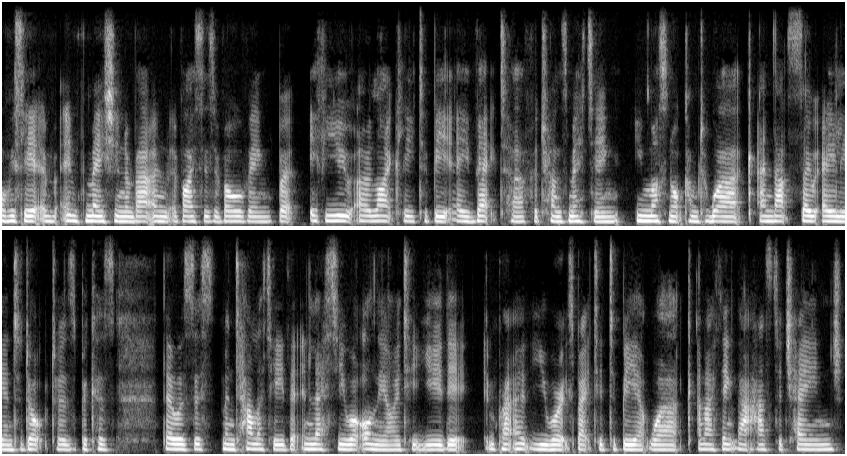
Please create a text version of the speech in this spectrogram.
obviously information about and advice is evolving but if you are likely to be a vector for transmitting you must not come to work. And that's so alien to doctors because there was this mentality that unless you were on the ITU that you were expected to be at work. And I think that has to change.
